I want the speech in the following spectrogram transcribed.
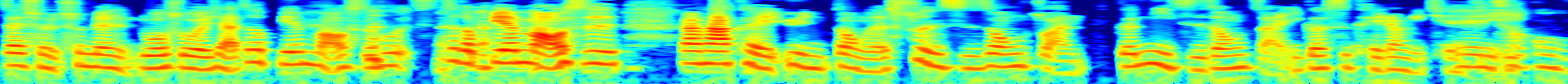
再顺顺便啰嗦一下，这个鞭毛是会，这个鞭毛是让它可以运动的，顺时钟转跟逆时钟转，一个是可以让你前进，操控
